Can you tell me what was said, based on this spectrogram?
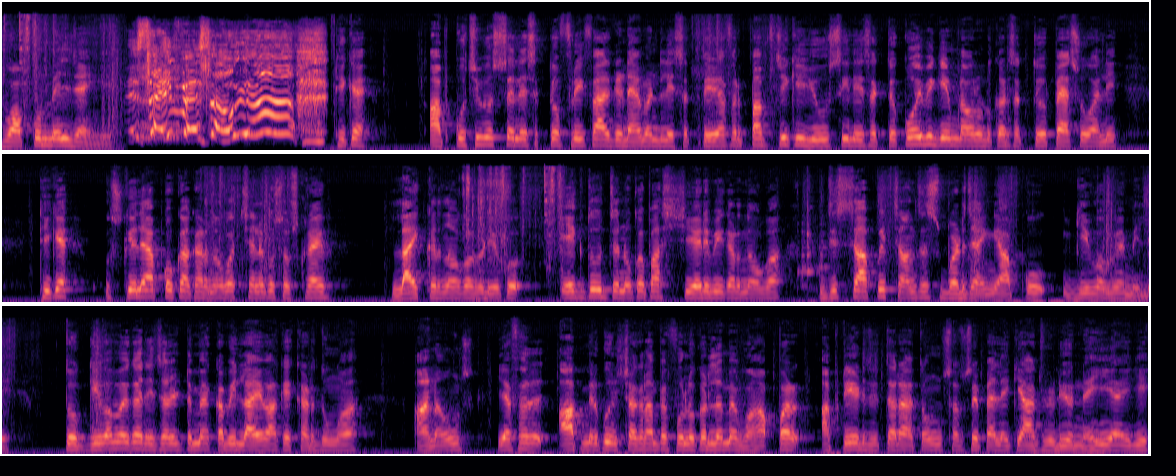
वो आपको मिल जाएँगे। सही पैसा होगा ठीक है? आप कुछ भी उससे ले सकते हो फ्री फायर के डायमंड ले सकते हो या फिर पबजी की यूसी ले सकते हो, कोई भी गेम डाउनलोड कर सकते हो पैसों वाली, ठीक है? उसके लिए आपको क्या करना होगा चैनल को सब्सक्राइब लाइक करना होगा वीडियो को, एक दो जनों के पास शेयर भी करना होगा, जिससे आपके चांसेस बढ़ जाएँगे, आपको गिव अवे मिले। तो गिव अवे का रिज़ल्ट मैं कभी लाइव आके कर दूँगा अनाउंस या फिर आप मेरे को इंस्टाग्राम पे फॉलो कर लो, मैं वहाँ पर अपडेट देता रहता हूँ सबसे पहले कि आज वीडियो नहीं आएगी,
